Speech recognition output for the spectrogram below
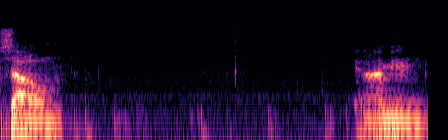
so you know I mean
